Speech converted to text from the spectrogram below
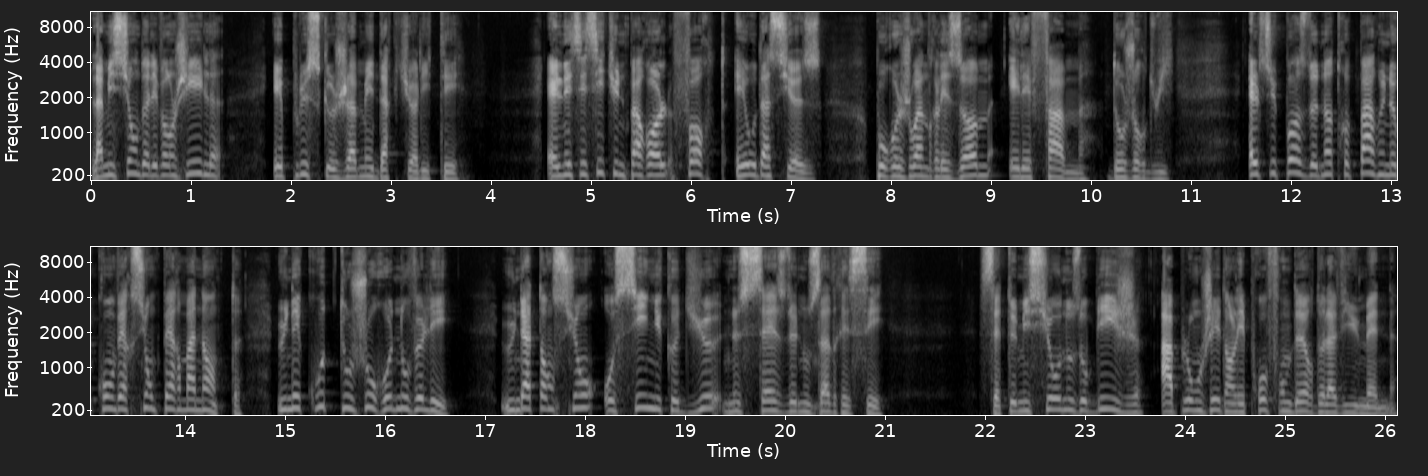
La mission de l'Évangile est plus que jamais d'actualité. Elle nécessite une parole forte et audacieuse pour rejoindre les hommes et les femmes d'aujourd'hui. Elle suppose de notre part une conversion permanente, une écoute toujours renouvelée, une attention aux signes que Dieu ne cesse de nous adresser. Cette mission nous oblige à plonger dans les profondeurs de la vie humaine,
